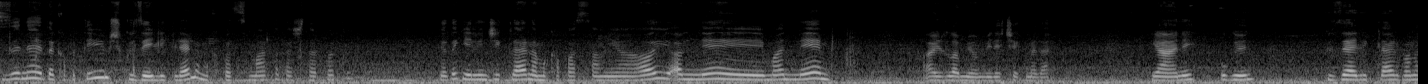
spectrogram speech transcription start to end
Size nerede kapatayım? Şu güzelliklerle mi kapatsın arkadaşlar? Bakın. Ya da gelinciklerle mi kapatsam ya? Ay annem, annem. Ayrılamıyorum bile çekmeden. Yani bugün güzellikler bana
